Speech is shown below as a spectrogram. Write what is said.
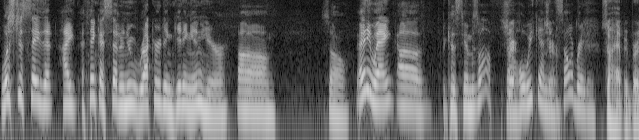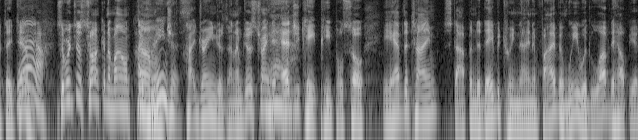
let's just say that I, I think I set a new record in getting in here. Um, so anyway, uh, because Tim is off Sure, the whole weekend sure. and celebrating. So happy birthday, Tim. Yeah. So we're just talking about um, Hydrangeas. hydrangeas, and I'm just trying Yeah. to educate people. So you have the time, stop in today between nine and five, and we would love to help you.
